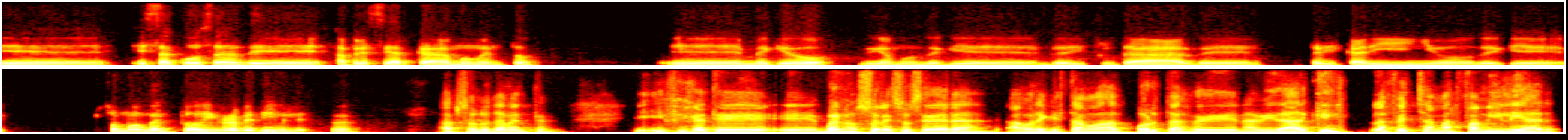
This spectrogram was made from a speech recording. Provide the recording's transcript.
eh, esa cosa de apreciar cada momento me quedó, digamos, de, que, de disfrutar, de, del cariño, de que son momentos irrepetibles. Absolutamente. Y fíjate, bueno, suele suceder, ahora que estamos a puertas de Navidad, que es la fecha más familiar,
